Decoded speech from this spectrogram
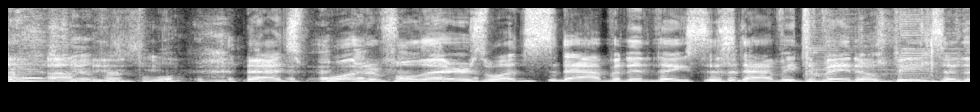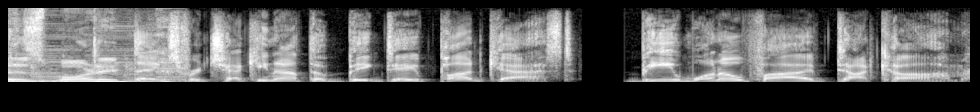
That's wonderful. There's what's Snappenin' thanks to Snappy Tomato Pizza this morning. Thanks for checking out the Big Dave Podcast. B105.com.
